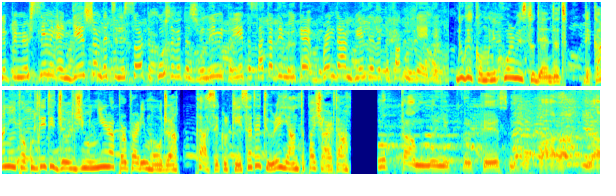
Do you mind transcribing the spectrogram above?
në përmirësimin e ndjeshëm dhe cilësor të kushteve të zhvillimit të jetës akademike brenda ambienteve të fakultetit. Duke komunikuar me studentët, Dekani i Fakultetit Gjeologji Miniera Përparim Hoxha, tha se kërkesat e tyre janë të paqarta. Nuk kam ndonjë kërkesë më përpara nga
